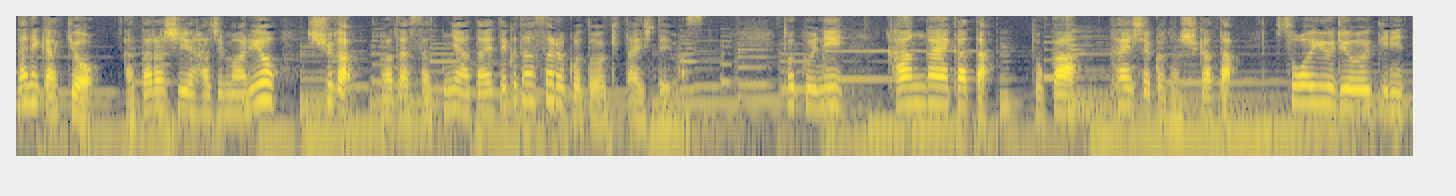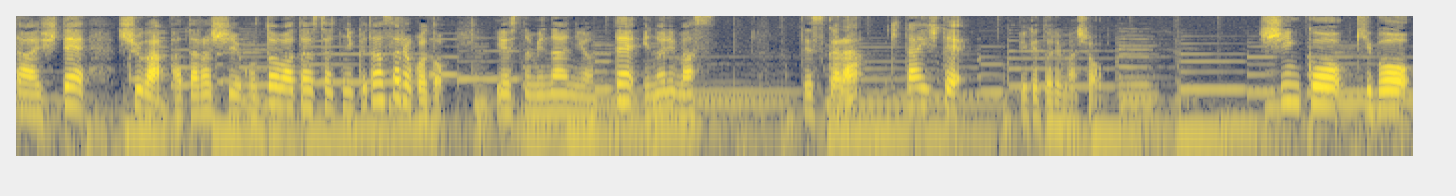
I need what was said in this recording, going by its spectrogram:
何か今日新しい始まりを主が私たちに与えてくださることを期待しています。特に考え方とか解釈の仕方そういう領域に対して主が新しいことを私たちにくださることイエスの皆によって祈ります。ですから期待して受け取りましょう。信仰希望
